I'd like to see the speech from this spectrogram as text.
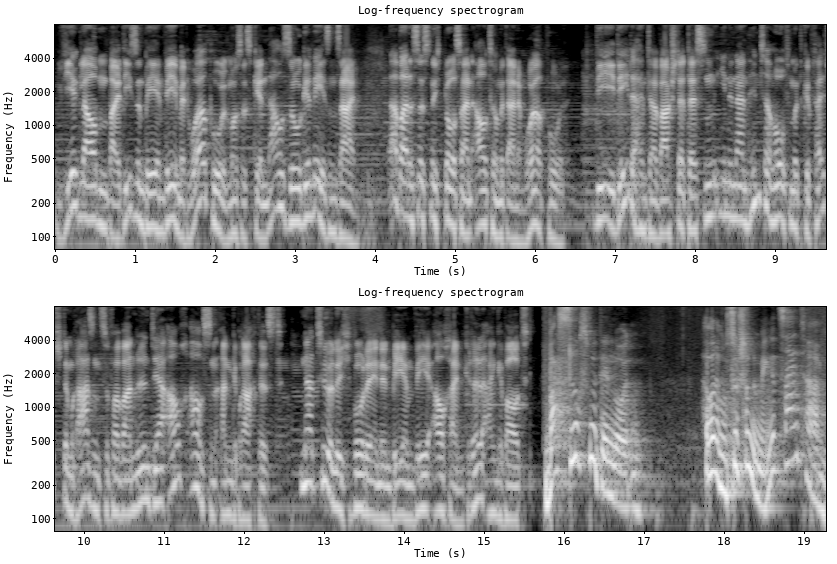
Wir glauben, bei diesem BMW mit Whirlpool muss es genau so gewesen sein. Aber das ist nicht bloß ein Auto mit einem Whirlpool. Die Idee dahinter war stattdessen, ihn in einen Hinterhof mit gefälschtem Rasen zu verwandeln, der auch außen angebracht ist. Natürlich wurde in den BMW auch ein Grill eingebaut, Was ist los mit den Leuten? Aber da musst du schon eine Menge Zeit haben.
